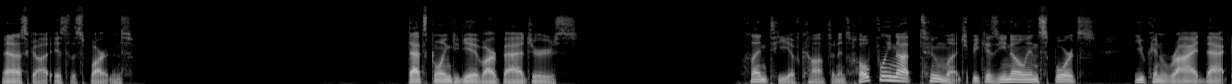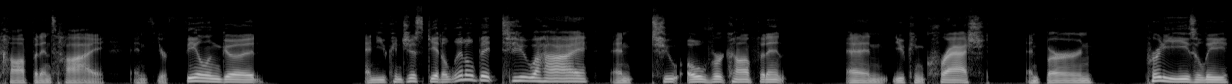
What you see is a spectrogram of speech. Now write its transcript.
mascot is the Spartans. That's going to give our Badgers plenty of confidence. Hopefully, not too much, because you know, in sports, you can ride that confidence high. And if you're feeling good and you can just get a little bit too high and too overconfident, and you can crash and burn pretty easily.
